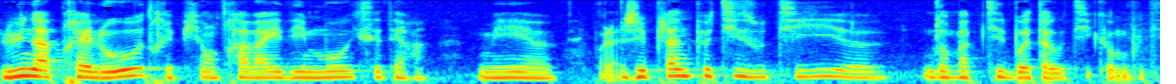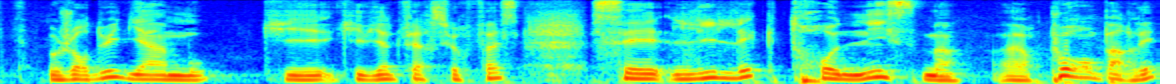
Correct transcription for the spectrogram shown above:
l'une après l'autre, et puis on travaille des mots, etc. Mais euh, voilà, j'ai plein de petits outils euh, dans ma petite boîte à outils, comme vous dites. Aujourd'hui, il y a un mot qui, vient de faire surface, c'est l'électronisme. Alors pour en parler,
